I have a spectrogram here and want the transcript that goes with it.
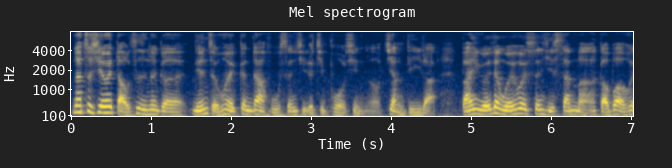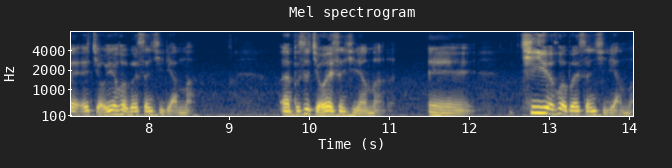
那这些会导致那个年准会更大幅升息的紧迫性哦降低了。本来以为认为会升息三码，搞不好会诶九月会不会升息两码？呃，不是九月升息两码，呃，七月会不会升息两码？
